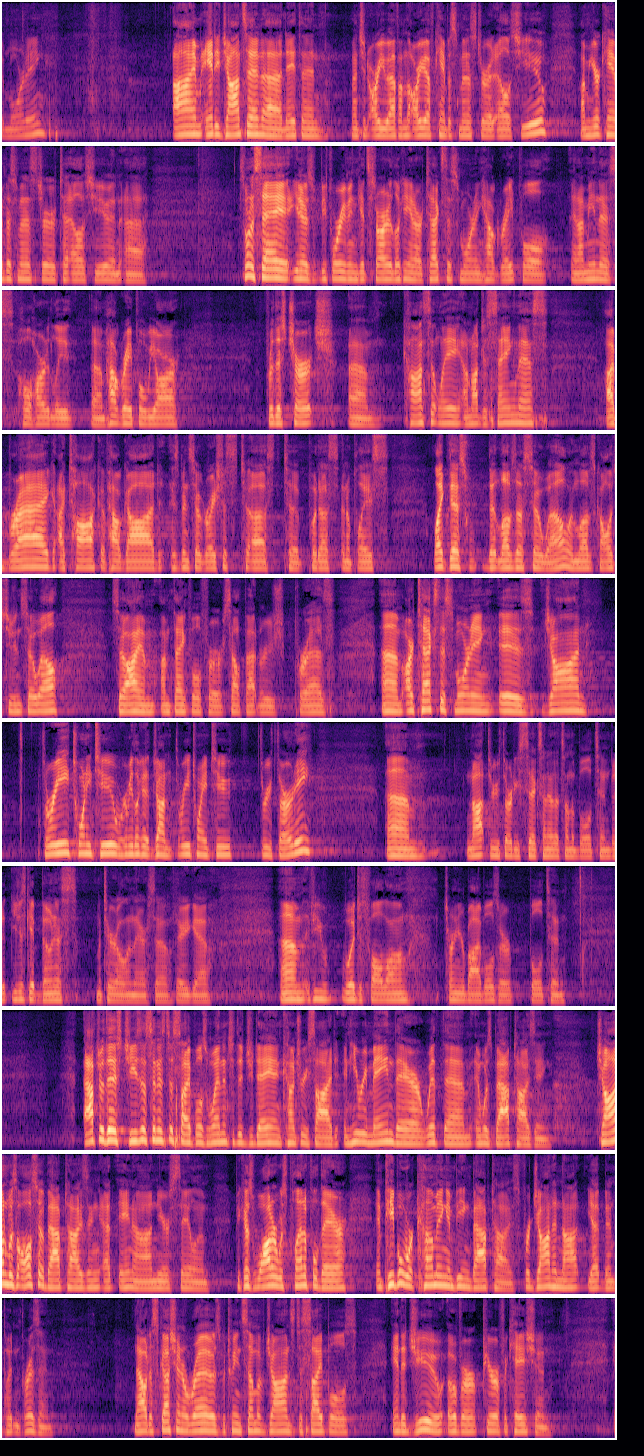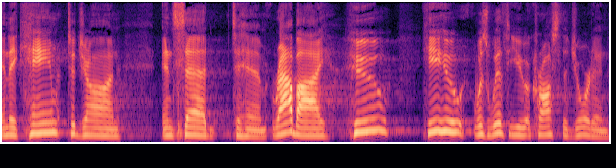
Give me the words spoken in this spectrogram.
Good morning. I'm Andy Johnson. Uh, Nathan mentioned RUF. I'm the RUF campus minister at LSU. I'm your campus minister to LSU. And uh, I just want to say, you know, before we even get started looking at our text this morning, how grateful, and I mean this wholeheartedly, um, how grateful we are for this church um, constantly. I'm not just saying this. I brag, I talk of how God has been so gracious to us to put us in a place like this that loves us so well and loves college students so well. So I am I'm thankful for South Baton Rouge Pres. Um, our text this morning is John 3 22. We're going to be looking at John 3 22 through 30. Um, not through 36. I know that's on the bulletin, but you just get bonus material in there. So there you go. Um, if you would just follow along, turn your Bibles or bulletin. After this, Jesus and his disciples went into the Judean countryside, and he remained there with them and was baptizing. John was also baptizing at Aenon near Salim, because water was plentiful there, and people were coming and being baptized, for John had not yet been put in prison. Now, a discussion arose between some of John's disciples and a Jew over purification. And they came to John and said to him, Rabbi, who he who was with you across the Jordan,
